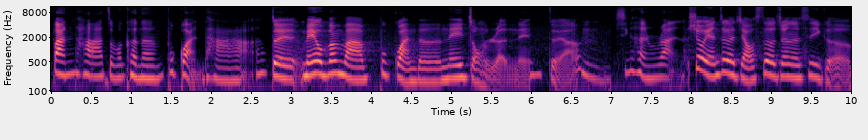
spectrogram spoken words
帮他？怎么可能不管他？对，没有办法不管的那一种人呢？对啊，嗯，心很软。秀妍这个角色真的是一个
